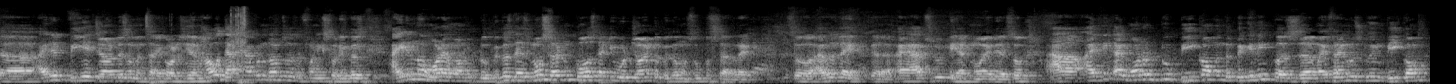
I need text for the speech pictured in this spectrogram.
Uh, I did BA journalism and psychology, and how that happened also is a funny story because I didn't know what I wanted to do because there's no certain course that you would join to become a superstar, right? So I was like, uh, I absolutely had no idea. So uh, I think I wanted to do BCom in the beginning because uh, my friend was doing BCom.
